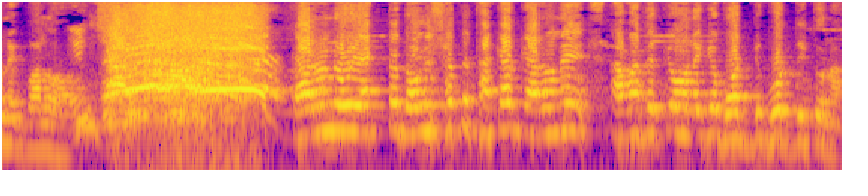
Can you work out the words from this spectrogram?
অনেক ভালো হবে। কারণ ওই একটা দলের সাথে থাকার কারণে আমাদেরকে অনেকে ভোট ভোট দিত না।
